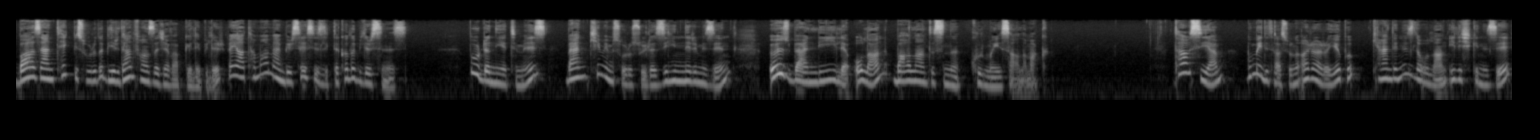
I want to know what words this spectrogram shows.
Bazen tek bir soruda birden fazla cevap gelebilir veya tamamen bir sessizlikte kalabilirsiniz. Burada niyetimiz ben kimim sorusuyla zihinlerimizin öz benliğiyle olan bağlantısını kurmayı sağlamak. Tavsiyem bu meditasyonu ara ara yapıp kendinizle olan ilişkinizi,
